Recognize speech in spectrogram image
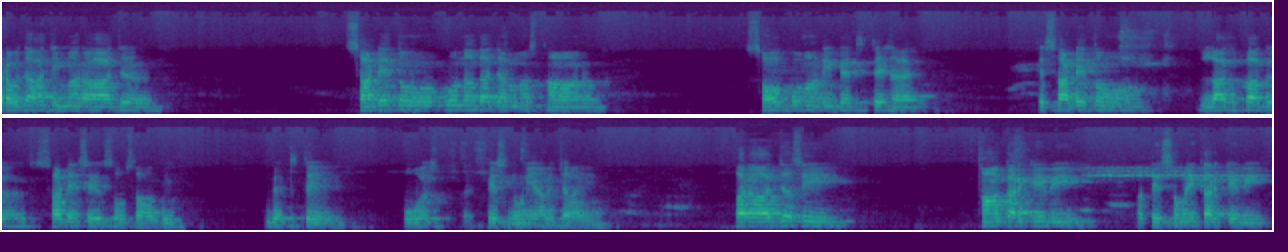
ਰਵਿਦਾਸ ਜੀ ਮਹਾਰਾਜ ਸਾਡੇ ਤੋਂ ਉਹਨਾਂ ਦਾ ਜਨਮ ਸਥਾਨ 100 ਕੋਹਾਂ ਦੀ ਵਿੱਥ ਤੇ ਹੈ ਤੇ ਸਾਡੇ ਤੋਂ ਲਗਭਗ 650 ਸਾਲ ਦੀ ਵਿੱਥ ਤੇ ਉਹ ਇਸ ਦੁਨੀਆ ਵਿੱਚ ਆਏ ਪਰ ਅੱਜ ਅਸੀਂ ਥਾਂ ਕਰਕੇ ਵੀ ਅਤੇ ਸਮੇਂ ਕਰਕੇ ਵੀ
